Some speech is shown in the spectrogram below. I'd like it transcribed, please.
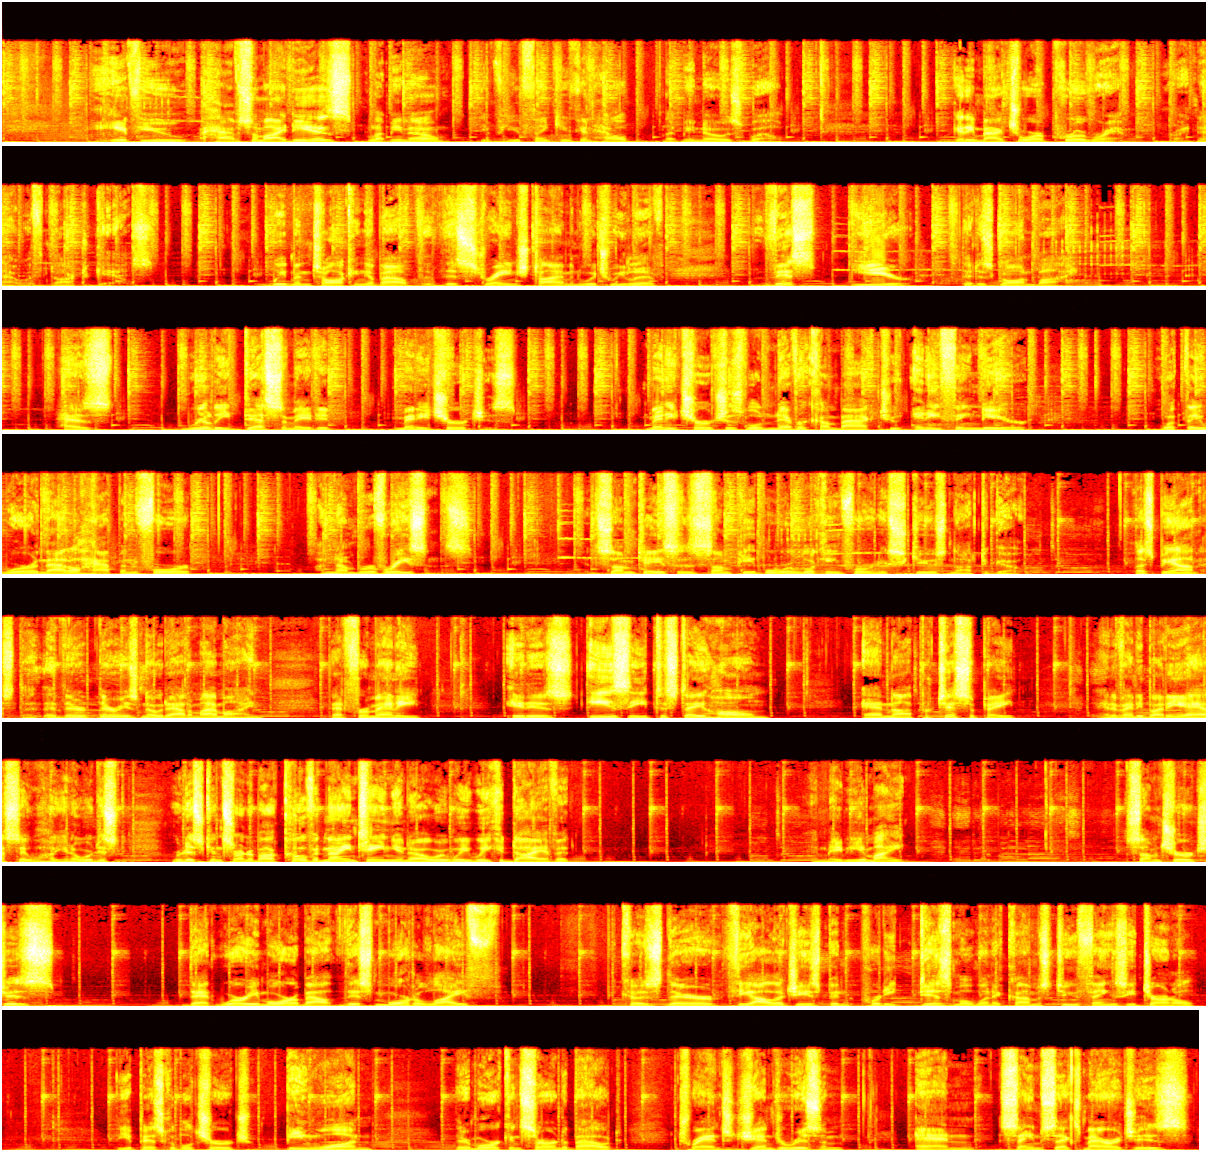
if you have some ideas, let me know. If you think you can help, let me know as well. Getting back to our program right now with Dr. Gales. We've been talking about the, this strange time in which we live. This year that has gone by has really decimated many churches. Many churches will never come back to anything near what they were, and that'll happen for a number of reasons. In some cases, some people were looking for an excuse not to go. Let's be honest, there, there is no doubt in my mind that for many, it is easy to stay home and not participate And if anybody asks, say, well, you know, we're just we're just concerned about COVID nineteen. You know, we we could die of it, and maybe you might. Some churches that worry more about this mortal life because their theology has been pretty dismal when it comes to things eternal. The Episcopal Church being one, they're more concerned about transgenderism and same sex marriages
